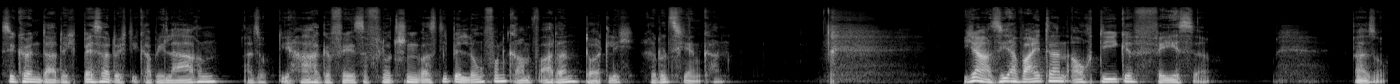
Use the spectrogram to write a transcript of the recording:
Sie können dadurch besser durch die Kapillaren, also die Haargefäße flutschen, was die Bildung von Krampfadern deutlich reduzieren kann. Ja, sie erweitern auch die Gefäße, also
